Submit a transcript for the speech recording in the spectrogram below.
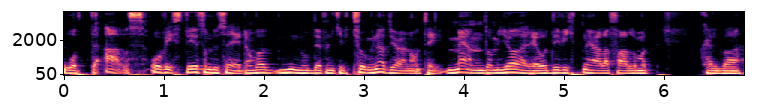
åt det alls. Och visst, det är som du säger. De var nog definitivt tvungna att göra någonting. Men de gör det och det vittnar i alla fall om att själva,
